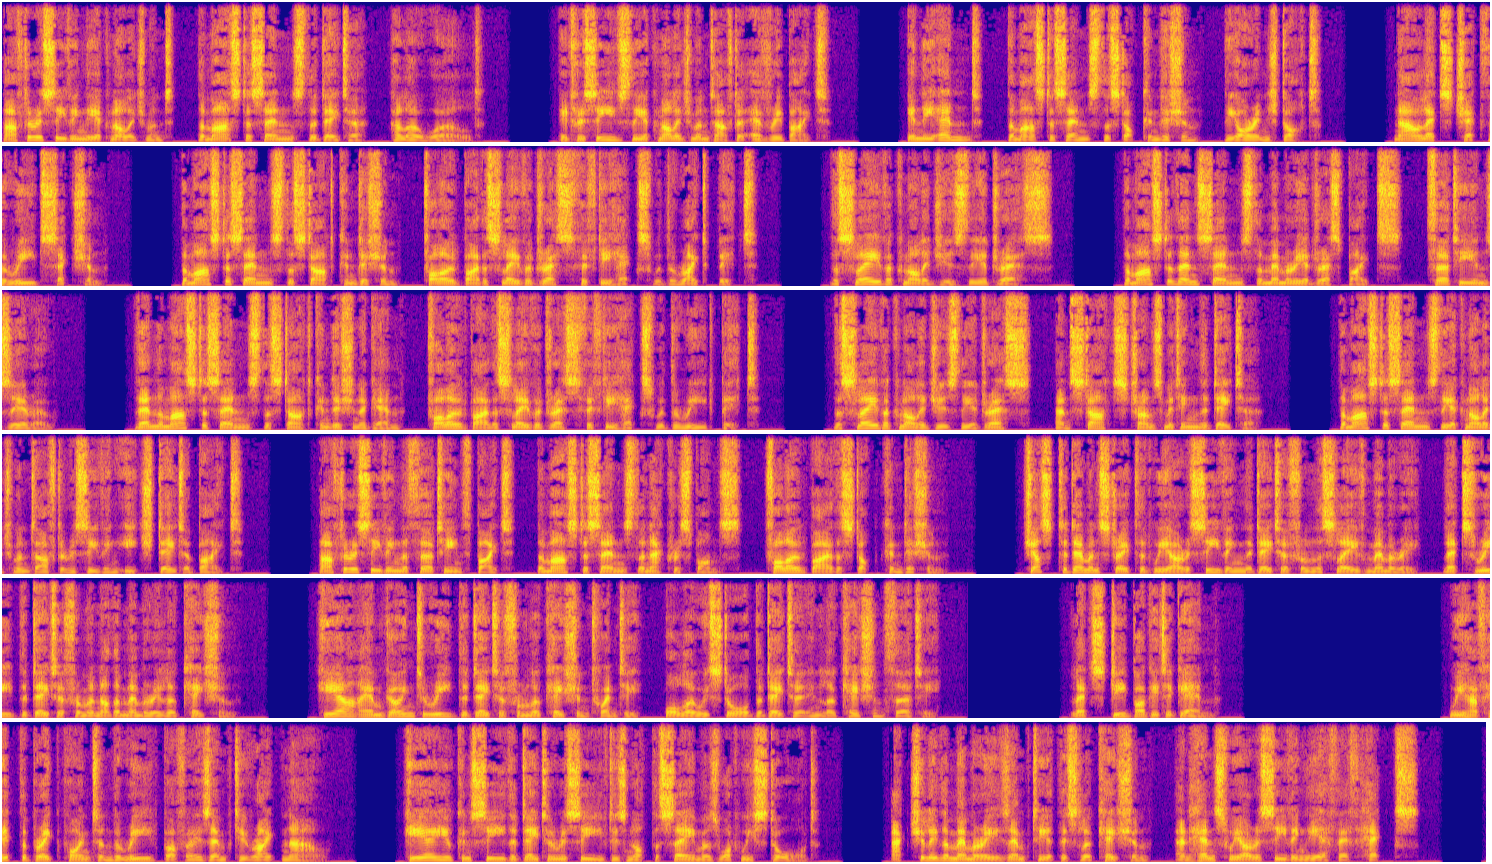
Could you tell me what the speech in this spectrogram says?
After receiving the acknowledgement, the master sends the data, hello world. It receives the acknowledgement after every byte. In the end, the master sends the stop condition, the orange dot. Now let's check the read section. The master sends the start condition, followed by the slave address 50 hex with the write bit. The slave acknowledges the address. The master then sends the memory address bytes, 30 and 0. Then the master sends the start condition again, followed by the slave address 50 hex with the read bit. The slave acknowledges the address, and starts transmitting the data. The master sends the acknowledgement after receiving each data byte. After receiving the 13th byte, the master sends the NACK response, followed by the stop condition. Just to demonstrate that we are receiving the data from the slave memory, let's read the data from another memory location. Here I am going to read the data from location 20, although we stored the data in location 30. Let's debug it again. We have hit the breakpoint and the read buffer is empty right now. Here you can see the data received is not the same as what we stored. Actually the memory is empty at this location, and hence we are receiving the FF hex.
